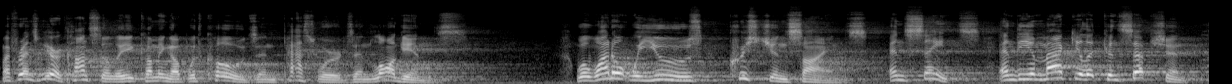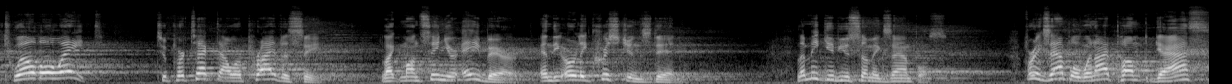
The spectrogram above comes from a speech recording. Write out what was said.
My friends, we are constantly coming up with codes and passwords and logins. Well, why don't we use Christian signs and saints and the Immaculate Conception 1208 to protect our privacy, like Monsignor Hebert and the early Christians did? Let me give you some examples. For example, when I pump gas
